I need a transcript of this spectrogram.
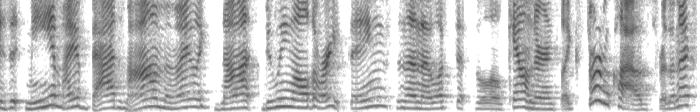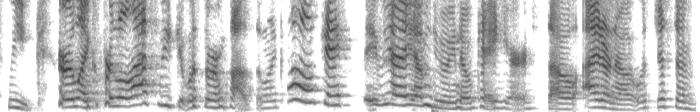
is it me? Am I a bad mom? Am I like not doing all the right things? And then I looked at the little calendar and it's like storm clouds for the next week, or like for the last week, it was storm clouds. I'm like, oh, okay, maybe I am doing okay here. So I don't know. It was just a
